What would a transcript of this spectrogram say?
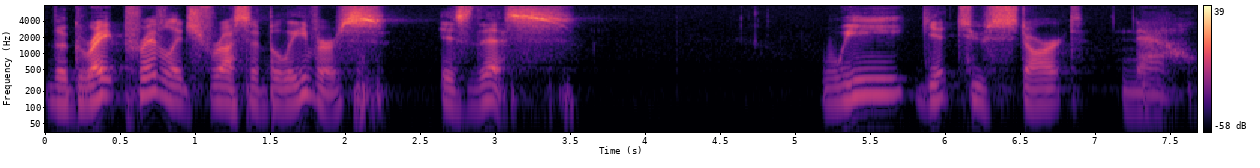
The great privilege for us as believers is this we get to start now.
